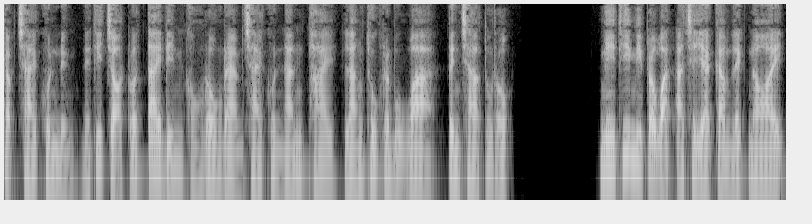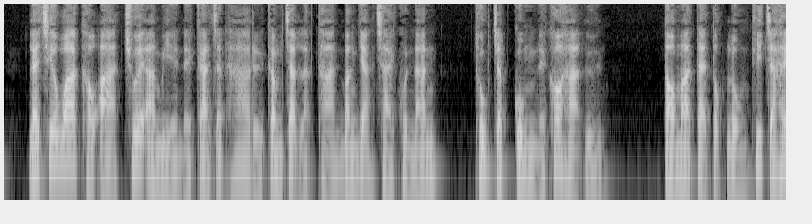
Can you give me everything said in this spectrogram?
กับชายคนหนึ่ง ในที่จอดรถใต้ดินของโรงแรมชายคนนั้นภาย หลังถูกระบุว่าเป็นชาวตุรกนีที่มีประวัติอาชญากรรมเล็กน้อย และเชื่อว่าเขาอาจช่วยอามีในการจัดหาหรือกำจัดหลักฐานบางอย่างชายคนนั้น ถูกจับกลุ่มในข้อหาอื่น ต่อมาแต่ตกลงที่จะให้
